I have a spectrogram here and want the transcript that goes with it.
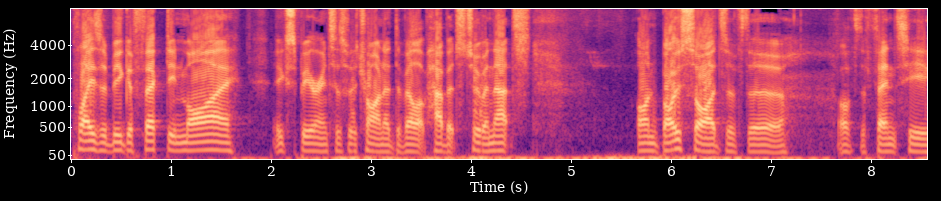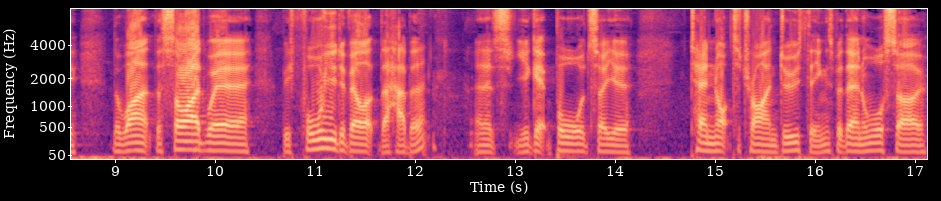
plays a big effect in my experiences with trying to develop habits too, and that's on both sides of the of the fence here. The one, the side where before you develop the habit, and it's you get bored, so you tend not to try and do things, but then also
